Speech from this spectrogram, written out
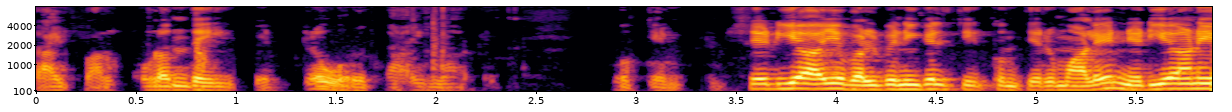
தாய்ப்பால் குழந்தை பெற்ற ஒரு தாய்மார்கள் ஓகே செடியாய வல்வெணிகள் தீர்க்கும் திருமாலே நெடியானே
